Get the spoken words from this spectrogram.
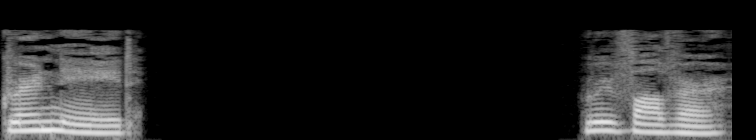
Grenade. Revolver.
